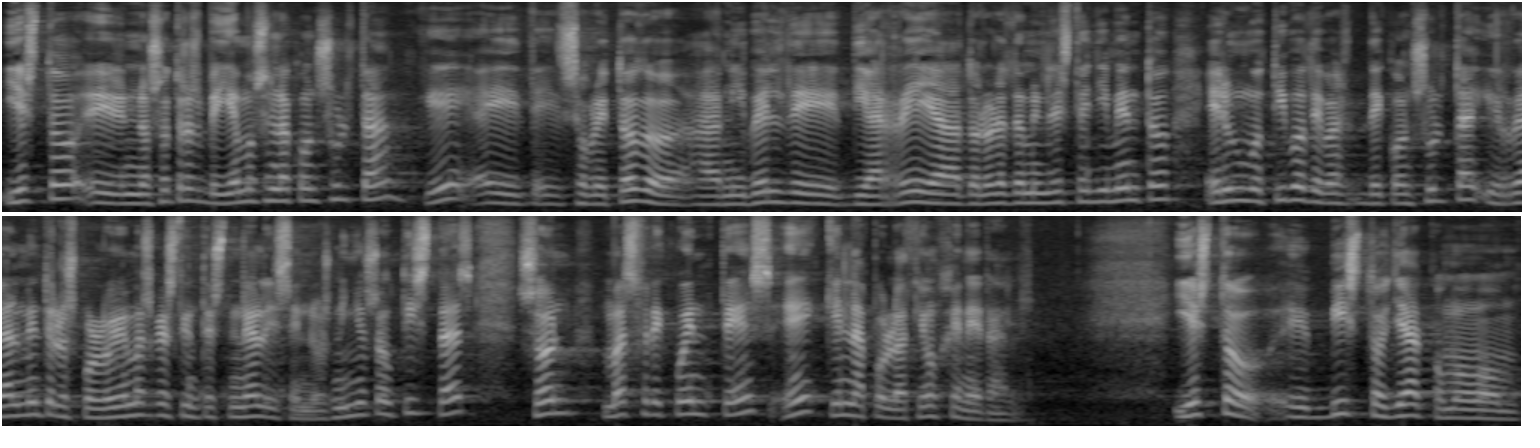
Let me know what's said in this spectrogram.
Y esto eh, nosotros veíamos en la consulta que, eh, sobre todo a nivel de diarrea, dolor abdominal estreñimiento, era un motivo de, consulta y realmente los problemas gastrointestinales en los niños autistas son más frecuentes eh, que en la población general. Y esto, visto ya como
